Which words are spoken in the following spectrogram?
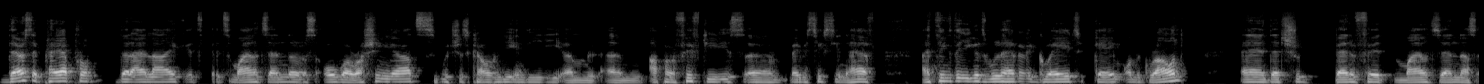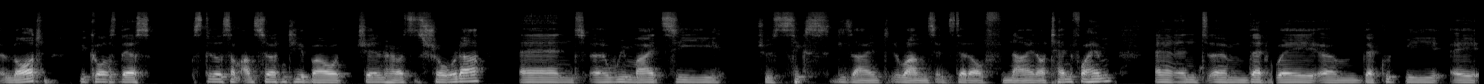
there's a player prop that I like. It's it's Miles Sanders over rushing yards, which is currently in the um, um upper 50s, uh, maybe 60 and a half. I think the Eagles will have a great game on the ground, and that should benefit Miles Sanders a lot because there's still some uncertainty about Jalen Hurts' shoulder, and uh, we might see just six designed runs instead of nine or ten for him, and um, that way um, there could be a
